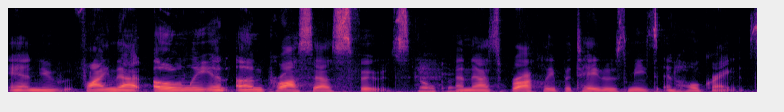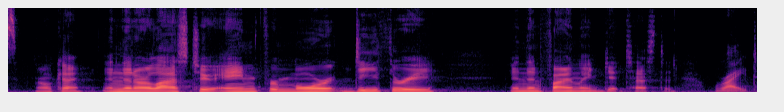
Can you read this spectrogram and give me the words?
and you find that only in unprocessed foods. Okay. And that's broccoli, potatoes, meats, and whole grains. Okay. And then our last two aim for more D3 and then finally get tested. Right.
